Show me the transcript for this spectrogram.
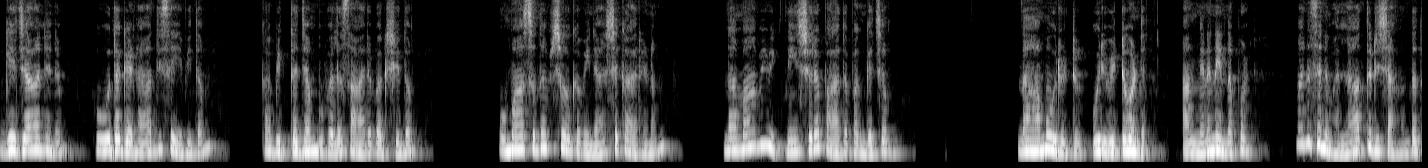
ഗജാനനം ഭൂതഗണാതിസേവിതം കപിത്തജം സാരഭക്ഷിതം ഉമാസുതം ശോകവിനാശകാരണം നമാമി വിഘ്നേശ്വര പാദപങ്കജം നാമ ഉരുട്ട് ഉരുവിട്ടുകൊണ്ട് അങ്ങനെ നിന്നപ്പോൾ മനസ്സിന് വല്ലാത്തൊരു ശാന്തത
